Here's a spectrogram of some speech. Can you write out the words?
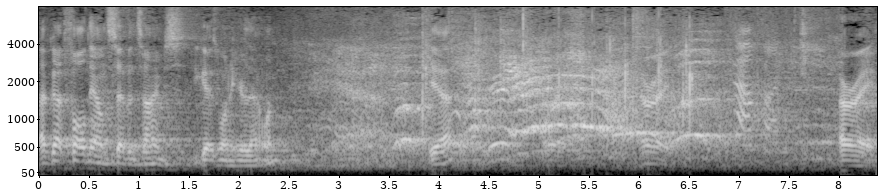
I've got Fall Down seven times. You guys want to hear that one? Yeah? All right. All right.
